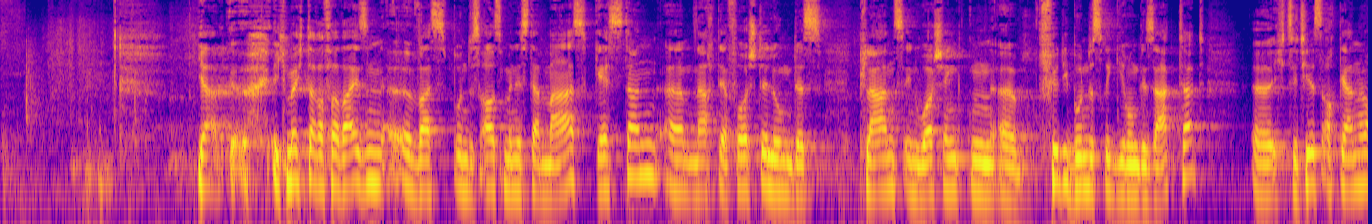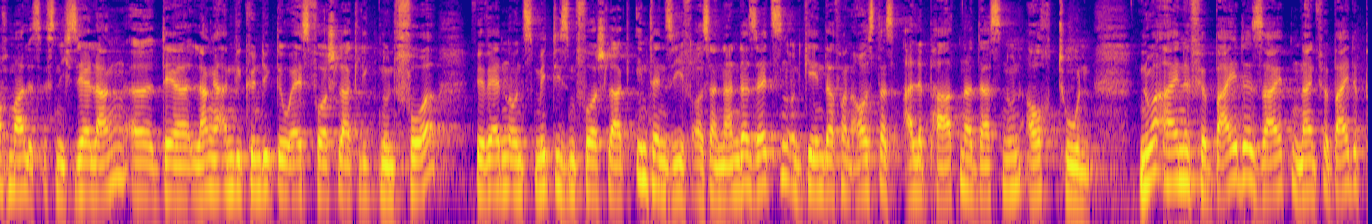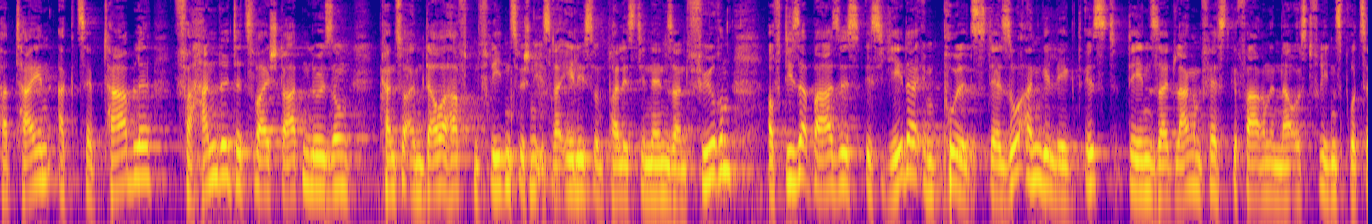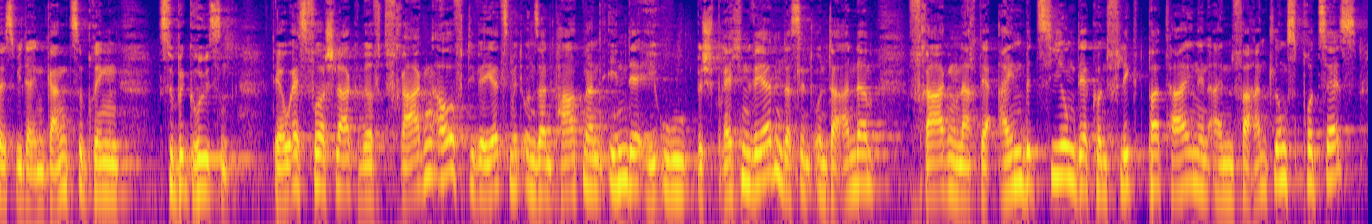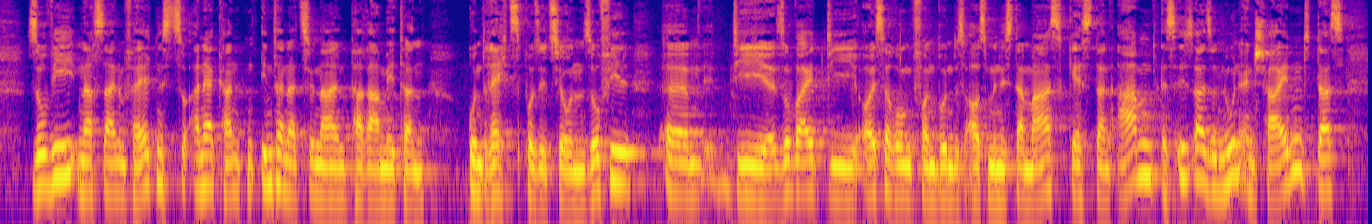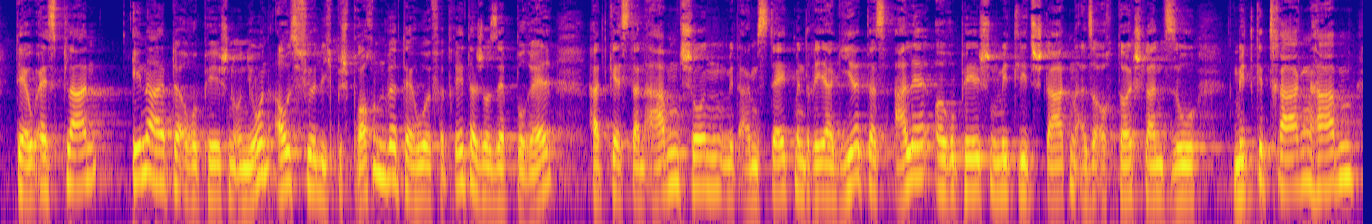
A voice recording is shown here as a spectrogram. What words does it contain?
Ja, äh, ich möchte darauf verweisen, äh, was Bundesaußenminister Maas gestern äh, nach der Vorstellung des Plans in Washington äh, für die Bundesregierung gesagt hat. Äh, ich zitiere es auch gerne noch mal. Es ist nicht sehr lang. Äh, der lange angekündigte US-Vorschlag liegt nun vor. Wir werden uns mit diesem Vorschlag intensiv auseinandersetzen und gehen davon aus, dass alle Partner das nun auch tun. Nur eine für beide Seiten, nein, für beide Parteien akzeptable, verhandelte Zwei-Staaten-Lösung kann zu einem dauerhaften Frieden zwischen Israelis und Palästinensern führen. Auf dieser Basis ist jeder Impuls, der so angelegt ist, den seit langem festgefahrenen Nahostfriedensprozess wieder in Gang zu bringen, zu begrüßen. Der US-Vorschlag wirft Fragen auf, die wir jetzt mit unseren Partnern in der EU besprechen werden. Das sind unter anderem Fragen nach der Einbeziehung der Konfliktparteien in einen Verhandlungsprozess sowie nach seinem Verhältnis zu anerkannten internationalen Parametern und Rechtspositionen. So viel ähm, die, soweit die Äußerung von Bundesaußenminister Maas gestern Abend. Es ist also nun entscheidend, dass der US-Plan innerhalb der Europäischen Union ausführlich besprochen wird. Der hohe Vertreter Josep Borrell hat gestern Abend schon mit einem Statement reagiert, dass alle europäischen Mitgliedstaaten, also auch Deutschland, so mitgetragen haben.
